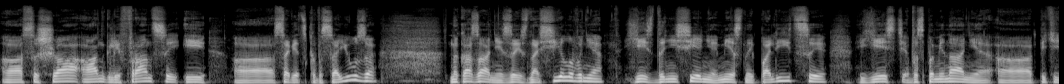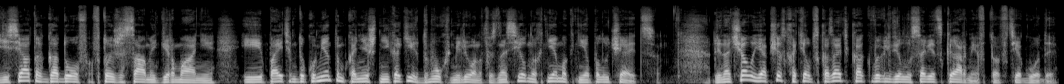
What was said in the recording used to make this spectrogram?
а, США, Англии, Франции и а, Советского Союза, наказание за изнасилование, есть донесения местной полиции, есть воспоминания 50-х годов в той же самой Германии. И по этим документам, конечно, никаких двух миллионов изнасилованных немок не получается. Для начала я вообще хотел бы сказать, как выглядела советская армия в, в те годы,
